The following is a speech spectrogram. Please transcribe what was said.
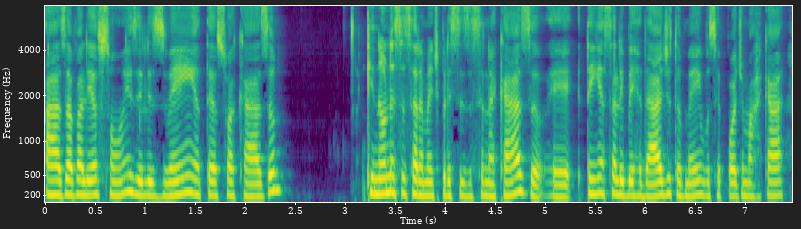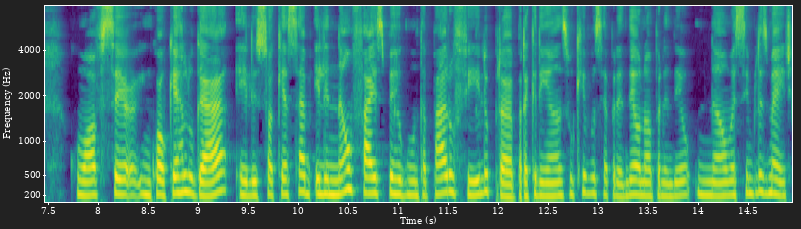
as avaliações, eles vêm até a sua casa que não necessariamente precisa ser na casa, é, tem essa liberdade também, você pode marcar com o officer em qualquer lugar, ele só quer saber, ele não faz pergunta para o filho, para a criança, o que você aprendeu, não aprendeu, não, é simplesmente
